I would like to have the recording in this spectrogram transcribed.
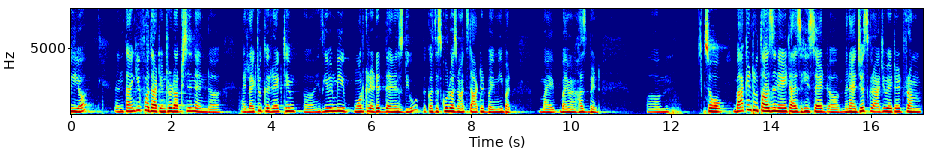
be here. And thank you for that introduction. And uh, I'd like to correct him. Uh, he's given me more credit than is due because the school was not started by me, but my, by my husband. Um, so back in 2008, as he said, uh, when I just graduated from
